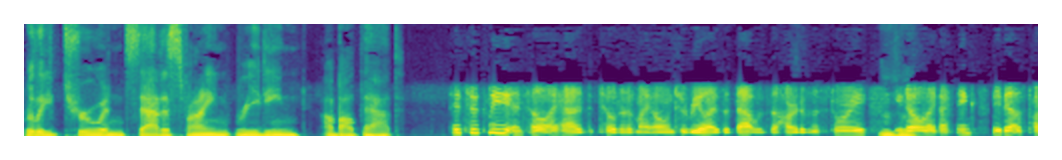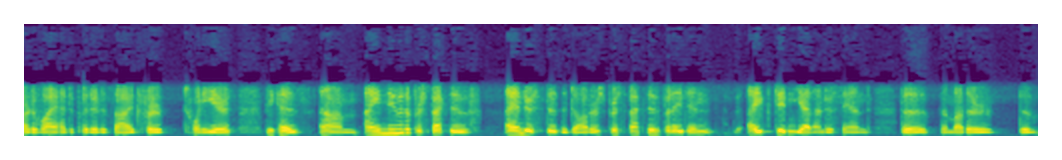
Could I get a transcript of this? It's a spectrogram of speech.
really true and satisfying reading about that. It took me until I had children of my own to realize that that was the heart of the story. You know, like I think maybe that was part of why I had to put it aside for 20 years because um, I knew the perspective. I understood the daughter's perspective, but I didn't. I didn't yet understand the the mother, the,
